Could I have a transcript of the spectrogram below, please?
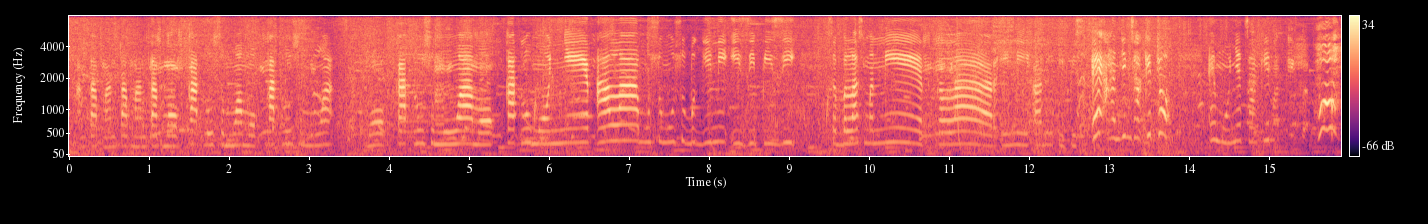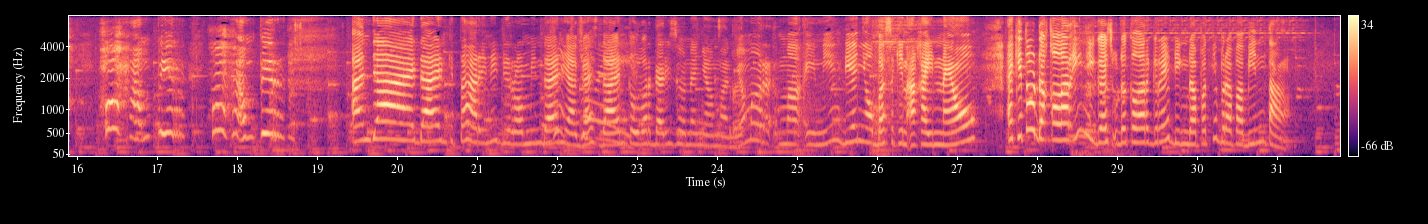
Mantap mantap mantap. Mokat lu semua mokat lu semua. Mokat lu semua mokat lu monyet. Ala musuh-musuh begini easy peasy 11 menit kelar ini aduh tipis eh anjing sakit cok eh monyet sakit huh, huh hampir huh hampir Anjay, Dain kita hari ini di Romin Dain ya guys. Dain keluar dari zona nyamannya. Ma, ma ini dia nyoba skin Akai Neo. Eh kita udah kelar ini guys, udah kelar grading. Dapatnya berapa bintang?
